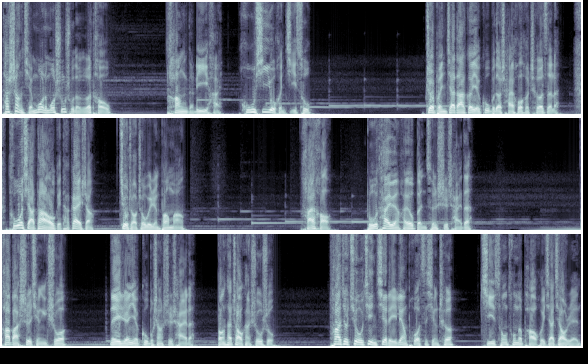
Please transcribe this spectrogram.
他上前摸了摸叔叔的额头，烫得厉害，呼吸又很急促。这本家大哥也顾不得柴火和车子了，脱下大袄给他盖上，就找周围人帮忙。还好，不太远还有本村拾柴的。他把事情一说，那人也顾不上拾柴了，帮他照看叔叔。他就就近借了一辆破自行车，急匆匆地跑回家叫人。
